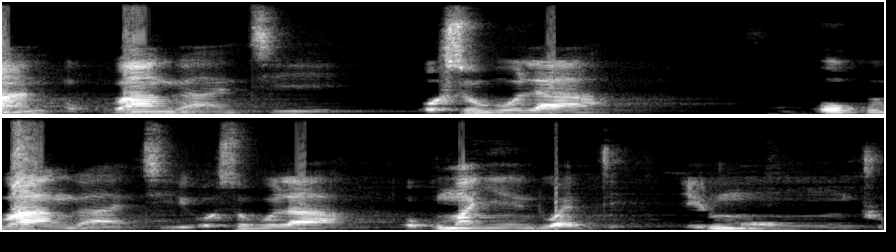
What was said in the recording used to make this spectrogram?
one okubanga nti osobola okubanga nti osobola okumanya endwadde eruma omuntu.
